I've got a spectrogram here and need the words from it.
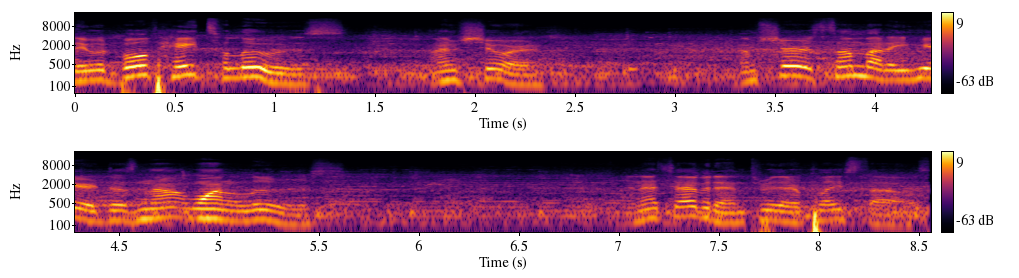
They would both hate to lose, I'm sure. I'm sure somebody here does not want to lose. And that's evident through their playstyles.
